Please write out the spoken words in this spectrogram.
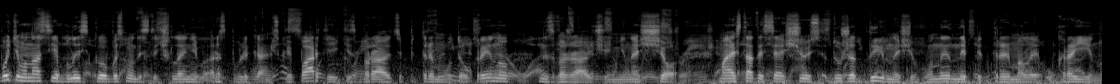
Потім у нас є близько 80 членів республіканської партії, які збираються підтримувати Україну, незважаючи ні на що. Має статися щось дуже дивне, щоб вони не підтримали Україну.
